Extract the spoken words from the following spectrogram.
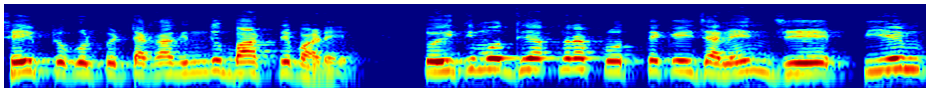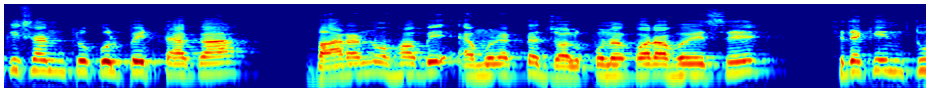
সেই প্রকল্পের টাকা কিন্তু বাড়তে পারে। তো ইতিমধ্যে আপনারা প্রত্যেকেই জানেন যে পিএম কিষাণ প্রকল্পের টাকা বাড়ানো হবে এমন একটা জল্পনা করা হয়েছে। সেটা কিন্তু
